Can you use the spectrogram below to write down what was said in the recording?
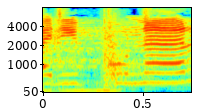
பறிப்புணர்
